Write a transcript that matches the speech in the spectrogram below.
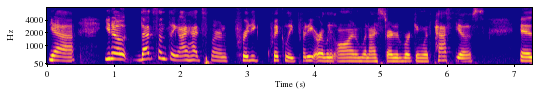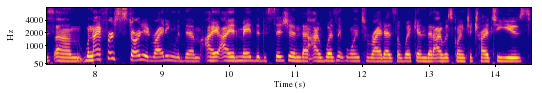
Yeah. You know, that's something I had to learn pretty quickly, pretty early on when I started working with Patheos. Is um, when I first started writing with them, I, I had made the decision that I wasn't going to write as a Wiccan, that I was going to try to use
